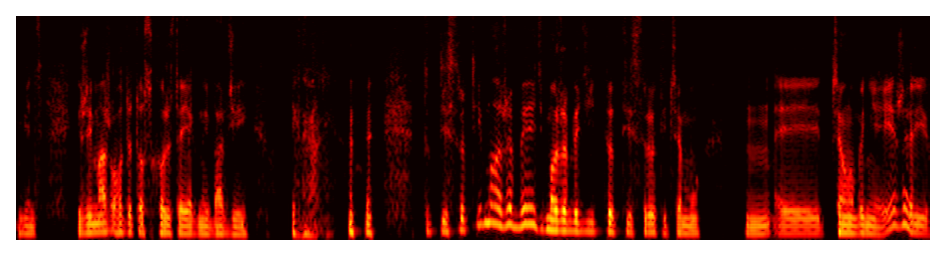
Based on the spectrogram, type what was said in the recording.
Więc jeżeli masz ochotę, to skorzystaj jak najbardziej tutti Strutti może być, może być i Tutti Strutti, czemu, yy, czemu by nie? Jeżeli,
